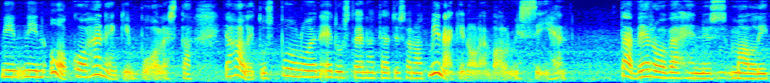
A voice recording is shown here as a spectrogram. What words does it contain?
niin, niin ok hänenkin puolesta. Ja hallituspuolueen edustajana täytyy sanoa, että minäkin olen valmis siihen. Tämä verovähennysmalli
